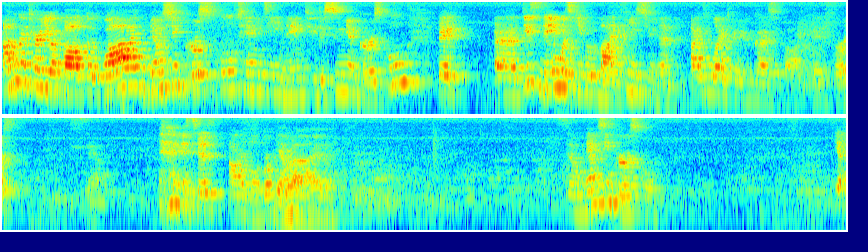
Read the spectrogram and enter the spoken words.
I'm going to tell you about the why Myeongsin Girls' School changed its name to the Sookmyung Girls' School. But uh, this name was given by Queen Sunan. I'd like to tell you guys about it first. So, it's just our logo. Yeah, right. So Myeongsin Girls' School. Yeah,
